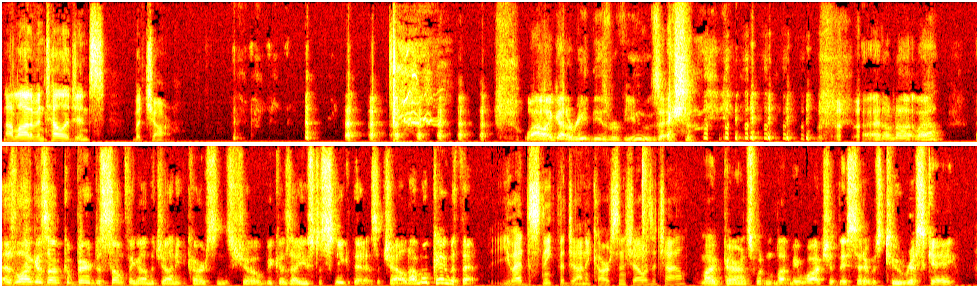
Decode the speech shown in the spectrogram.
Not a lot of intelligence, but charm. wow, I got to read these reviews. Actually, I don't know. Well, as long as I'm compared to something on the Johnny Carson's show, because I used to sneak that as a child, I'm okay with that. You had to sneak the Johnny Carson show as a child? My parents wouldn't let me watch it. They said it was too risque.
